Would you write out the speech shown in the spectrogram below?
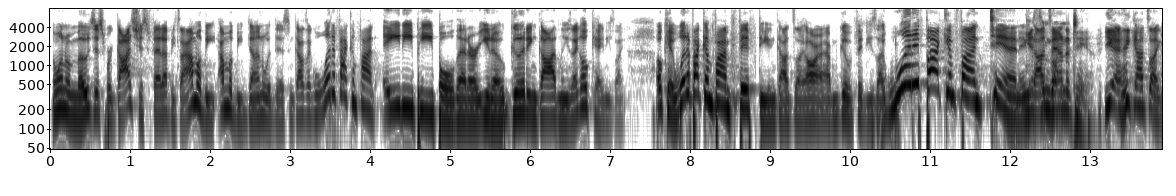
the one with Moses where God's just fed up. He's like, I'm gonna be, I'm gonna be done with this. And God's like, well, what if I can find 80 people that are, you know, good and godly? He's like, okay. And he's like, okay, what if I can find 50? And God's like, all right, I'm good with 50. He's like, what if I can find 10? And Gets God's them down like- to 10. Yeah, and God's like,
